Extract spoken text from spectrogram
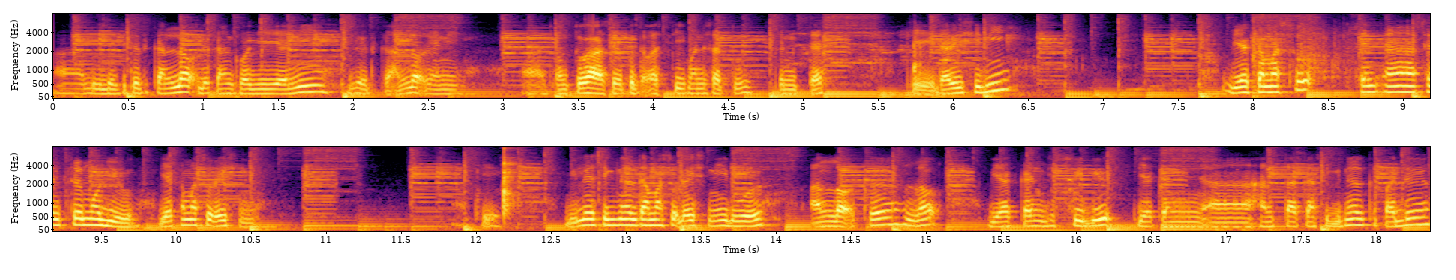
Ha, bila kita tekan lock dia akan keluar yang ni. Bila tekan unlock yang ni ha, contoh lah saya pun tak pasti mana satu kena test. Ok dari sini dia akan masuk uh, central module. Dia akan masuk dari sini. Ok bila signal dah masuk dari sini dua unlock ke lock dia akan distribute dia akan uh, hantarkan signal kepada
